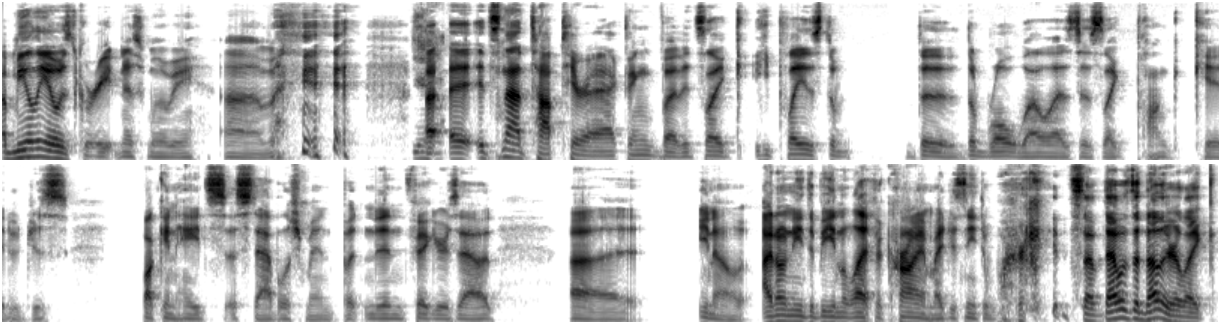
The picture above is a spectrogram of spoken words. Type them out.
Emilio is great in this movie. Um, Yeah, uh, it's not top tier acting, but it's like he plays the the the role well as this like punk kid who just fucking hates establishment, but then figures out, uh, you know, I don't need to be in a life of crime. I just need to work. so that was another like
